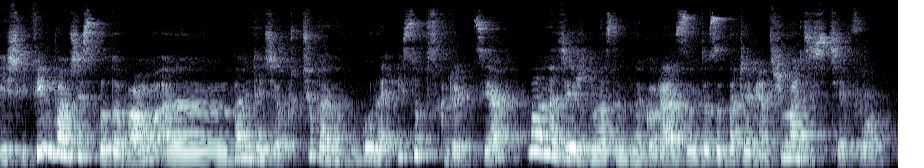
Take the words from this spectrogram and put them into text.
Jeśli film Wam się spodobał, em, pamiętajcie o kciukach w górę i subskrypcjach. Mam nadzieję, że do następnego razu do zobaczenia. Trzymajcie się ciepło.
